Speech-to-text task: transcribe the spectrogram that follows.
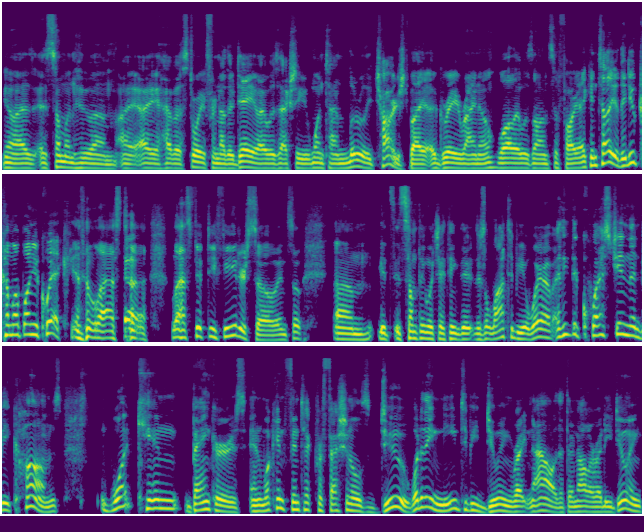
you know, as as someone who um I, I have a story for another day, I was actually one time literally charged by a gray rhino while I was on safari. I can tell you they do come up on you quick in the last yeah. uh, last 50 feet or so. And so um it's it's something which I think there, there's a lot to be aware of. I think the question then becomes what can bankers and what can fintech professionals do? What do they need to be doing right now that they're not already doing?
